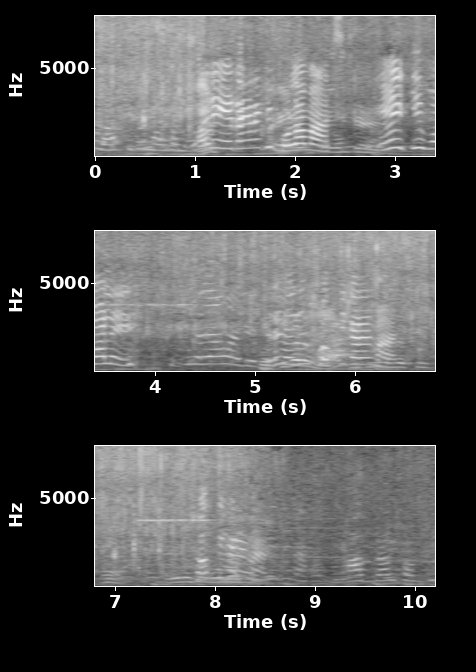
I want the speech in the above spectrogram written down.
প্লাস্টিকের মাছ আরে এটা নাকি ভোলা মাছ? এই কি বলে? এটা সত্যিকারের মাছ? সত্যিকারের মাছ। ভাত ডাল সবজি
